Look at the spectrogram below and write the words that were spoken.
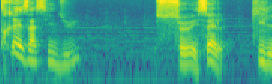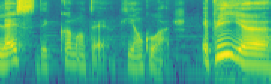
très assidue, ceux et celles qui laissent des commentaires, qui encouragent. Et puis, euh,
